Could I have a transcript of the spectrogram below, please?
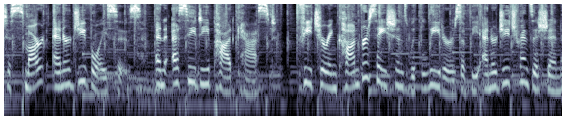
to Smart Energy Voices, an SED podcast featuring conversations with leaders of the energy transition,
